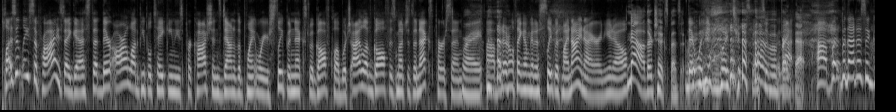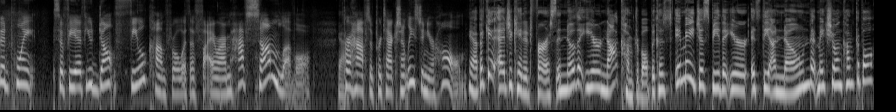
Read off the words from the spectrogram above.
pleasantly surprised, I guess, that there are a lot of people taking these precautions down to the point where you're sleeping next to a golf club, which I love golf as much as the next person. Right. Uh, but I don't think I'm going to sleep with my nine iron, you know? No, they're too expensive. They're right? way, way too expensive for break that. Uh, but but that is a good point, Sofia. If you don't feel comfortable with a firearm, have some level, perhaps, of protection, at least in your home. Yeah, but get educated first and know that you're not comfortable because it may just be that you're it's the unknown that makes you uncomfortable.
